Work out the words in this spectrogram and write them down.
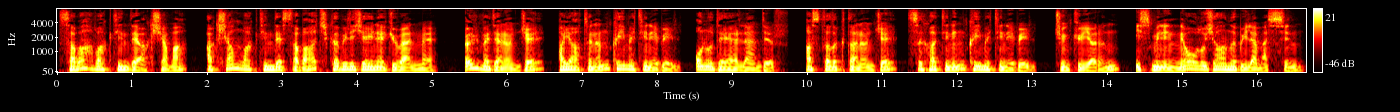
sabah vaktinde akşama, akşam vaktinde sabaha çıkabileceğine güvenme. Ölmeden önce hayatının kıymetini bil, onu değerlendir. Hastalıktan önce sıhhatinin kıymetini bil. Çünkü yarın isminin ne olacağını bilemezsin.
